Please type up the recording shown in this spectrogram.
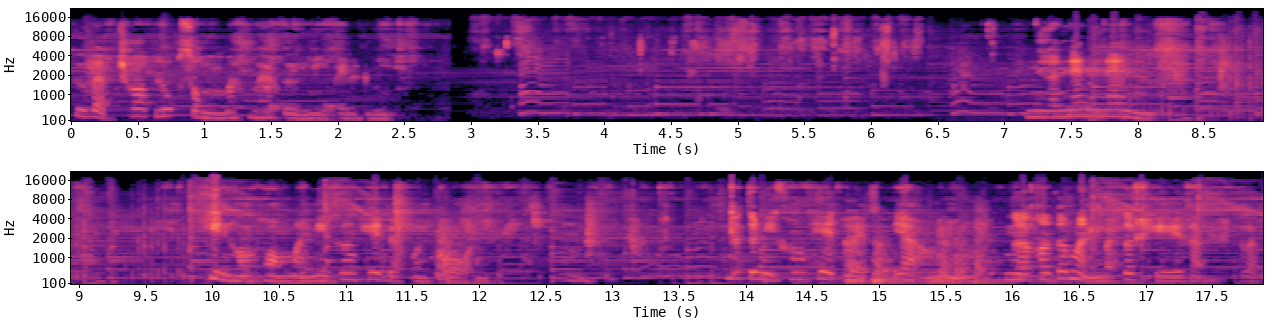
คือแบบชอบลูกทรงมาก ๆ เลยนี่เป็นแบบนี้ เนื้อแน่น ๆ กลิ่นหอมๆเหมือนมีเครื่องเทศแบบอ่อนๆน่าจะมีเครื่องเทศอะไรสักอย่างหนึ่งเนื้อเขาจะเหมือนบัตเตอร์เค้กอะแบบ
